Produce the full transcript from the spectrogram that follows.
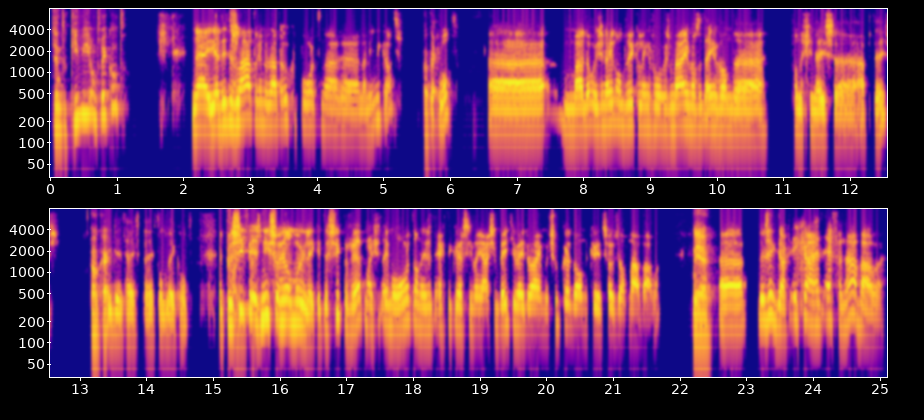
Gentle Kiwi ontwikkeld? Nee, ja, dit is later inderdaad ook gepoord naar, naar Mimikatz. Okay. Dat klopt. Maar de originele ontwikkeling, volgens mij, was het een van de, van de Chinese APT's. Okay. Die dit heeft, heeft ontwikkeld. Het principe is niet zo heel moeilijk. Het is super vet, maar als je het eenmaal hoort, dan is het echt een kwestie van ja, als je een beetje weet waar je moet zoeken, dan kun je het zo zelf nabouwen. Ja. Uh, dus ik dacht, ik ga het even nabouwen.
